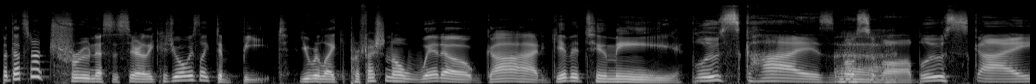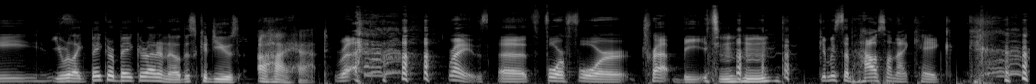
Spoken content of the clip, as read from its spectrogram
But that's not true necessarily because you always like to beat. You were like, professional widow, God, give it to me. Blue skies, most of all. Blue sky. You were like, Baker, Baker, I don't know, this could use a hi hat. Right. right. Uh, it's 4 4 trap beat. Mm-hmm. Give me some house on that cake.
